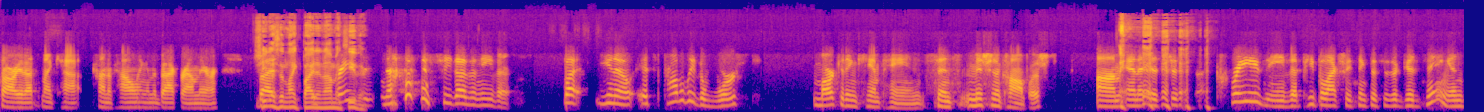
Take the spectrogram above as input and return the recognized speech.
sorry, that's my cat kind of howling in the background there. She but doesn't like Bidenomics either. No, she doesn't either. But you know, it's probably the worst marketing campaign since Mission Accomplished. Um, and it's just crazy that people actually think this is a good thing. And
